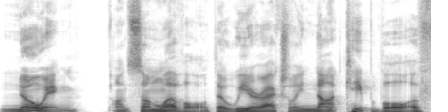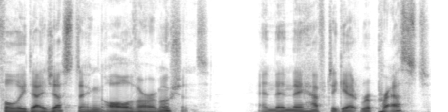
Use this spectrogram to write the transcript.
knowing on some level that we are actually not capable of fully digesting all of our emotions. And then they have to get repressed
